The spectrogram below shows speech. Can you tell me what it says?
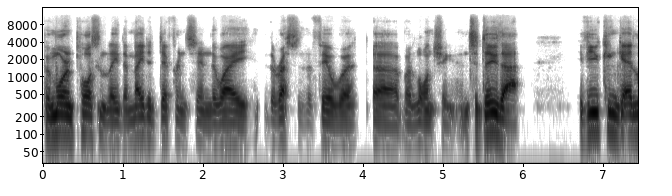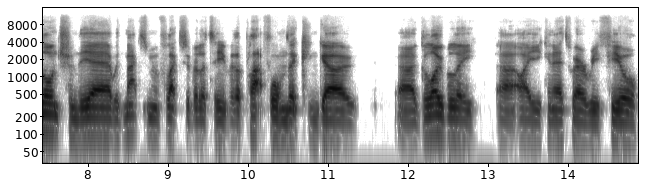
but more importantly, that made a difference in the way the rest of the field were uh, were launching. And to do that, if you can get a launch from the air with maximum flexibility, with a platform that can go uh, globally, uh, i.e., can air-to-air refuel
